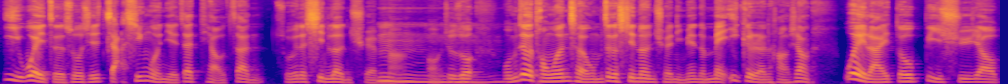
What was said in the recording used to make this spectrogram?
意味着说，其实假新闻也在挑战所谓的信任圈嘛，哦，就是说我们这个同文层，我们这个信任圈里面的每一个人，好像未来都必须要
